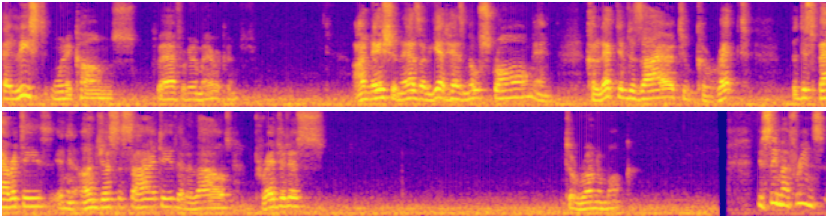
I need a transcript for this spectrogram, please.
at least when it comes to African Americans. Our nation, as of yet, has no strong and collective desire to correct the disparities in an unjust society that allows prejudice to run amok. You see, my friends,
